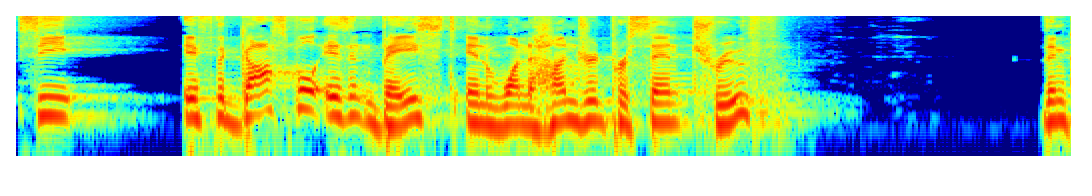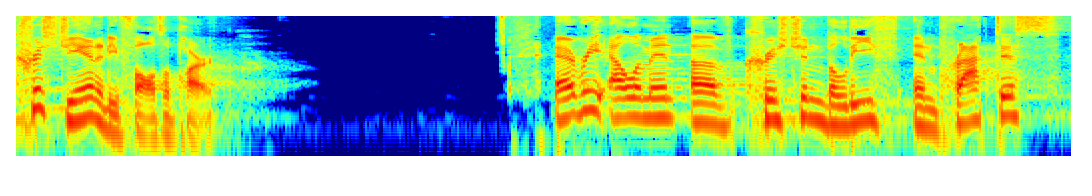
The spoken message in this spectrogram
See, if the gospel isn't based in 100% truth, then Christianity falls apart. Every element of Christian belief and practice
